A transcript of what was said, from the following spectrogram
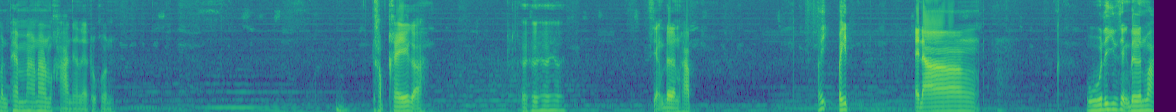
มันแพร่มากน่ารำคาญจังเลยทุกคนขับเค้กเหรอ เฮ้ยเฮ้ยเฮ้ยเสียงเดินครับ เฮ้ย ปิด ไอ้นางโอ้ได้ยินเสียงเดินว่ะ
